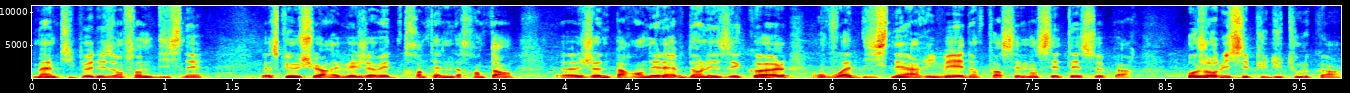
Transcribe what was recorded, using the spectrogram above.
mais un petit peu des enfants de Disney. Parce que je suis arrivé, j'avais une trentaine 30 ans, euh, jeunes parents d'élèves, dans les écoles, on voit Disney arriver, donc forcément c'était ce parc. Aujourd'hui, c'est plus du tout le cas.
